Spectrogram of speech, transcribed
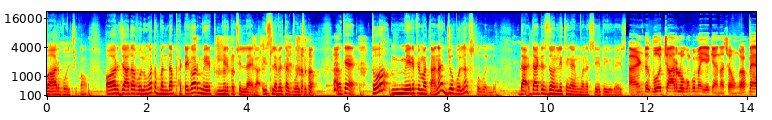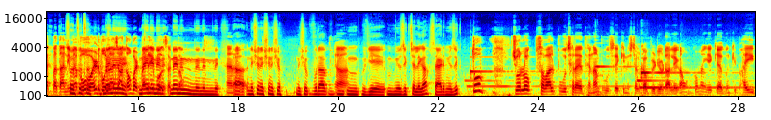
बार बोल चुका हूँ। और ज़्यादा बोलूँगा तो बंदा फटेगा और मेरे मेरे को चिल्लाएगा। इस लेवल तक बोल चुका हूँ। ओके तो मेरे पे मत आना जो बोलना उसको बोल लो। That that is the only thing I'm gonna say to you guys. And वो चार लोगों को मैं ये कहना चाहूँगा। मैं पता नहीं मैं वो वर्ड बोलना चाहता हूँ बट मैं नहीं, बोल सकता नहीं नहीं नहीं नहीं निशु निशु निशु निशु पूरा हाँ। ये म्यूज़िक चलेगा सैड म्यूज़िक तो जो लोग सवाल पूछ रहे थे ना भू से कि निश्चल कब वीडियो डालेगा उनको मैं ये कह दूँ कि भाई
